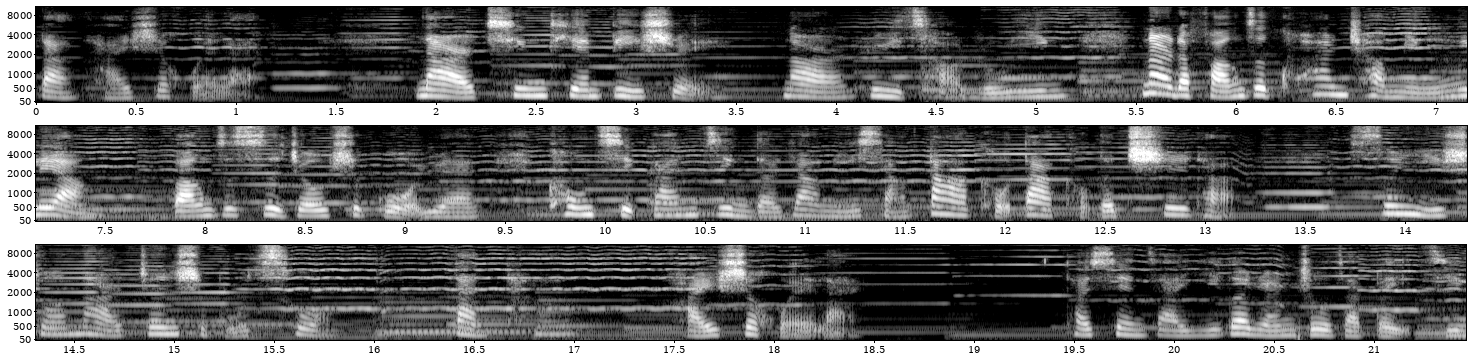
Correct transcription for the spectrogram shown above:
但还是回来。那儿青天碧水。那儿绿草如茵，那儿的房子宽敞明亮，房子四周是果园，空气干净的让你想大口大口的吃它。孙怡说那儿真是不错，但她还是回来。他现在一个人住在北京，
